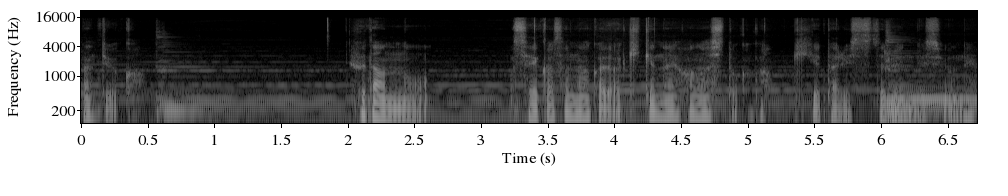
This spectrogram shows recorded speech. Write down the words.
なんていうか普段の生活の中では聞けない話とかが聞けたりするんですよね。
